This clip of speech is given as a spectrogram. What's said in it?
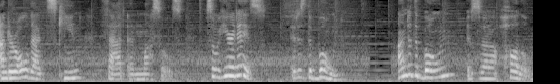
under all that skin, fat and muscles? So here it is. It is the bone. Under the bone is a hollow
